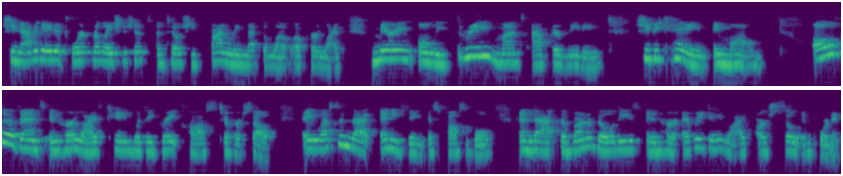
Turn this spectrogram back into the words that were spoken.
She navigated toward relationships until she finally met the love of her life, marrying only three months after meeting. She became a mom. All of the events in her life came with a great cost to herself, a lesson that anything is possible, and that the vulnerabilities in her everyday life are so important.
